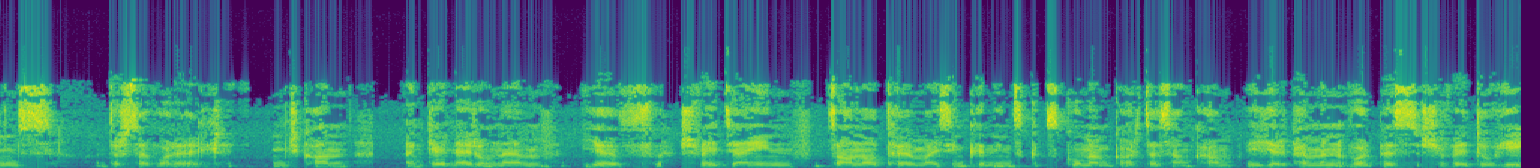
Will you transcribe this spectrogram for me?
ինձ դրսևորել, ինչքան ընկերներ ունեմ և Շվեդիային ծանոթ եմ, այսինքն ինձ զգում եմ կարծես անգամ երբեմն որպես շվեդուհի,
